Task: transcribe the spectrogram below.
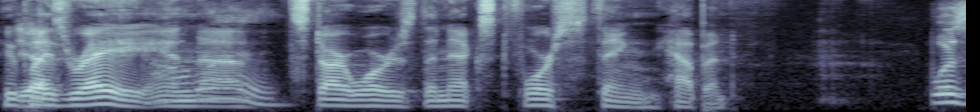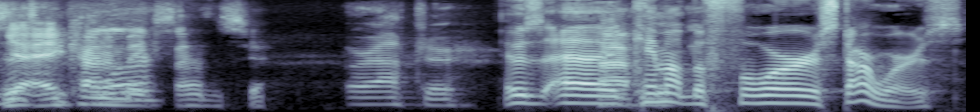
who Yeah. plays Rey in Oh, uh. Star Wars: The Next Force thing happened. Was this Yeah, it kind of makes sense. Yeah. or after? It was uh, it came out before Star Wars.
